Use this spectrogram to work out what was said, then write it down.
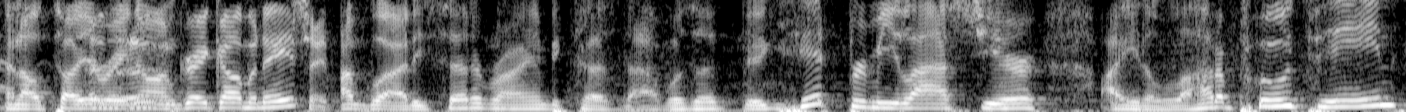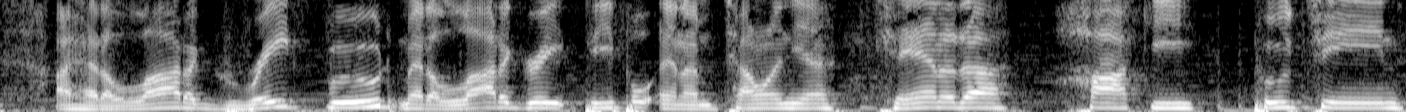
And I'll tell you right now, a I'm great combination. I'm glad he said it, Ryan, because that was a big hit for me last year. I ate a lot of poutine. I had a lot of great food, met a lot of great people, and I'm telling you, Canada, hockey, poutine,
